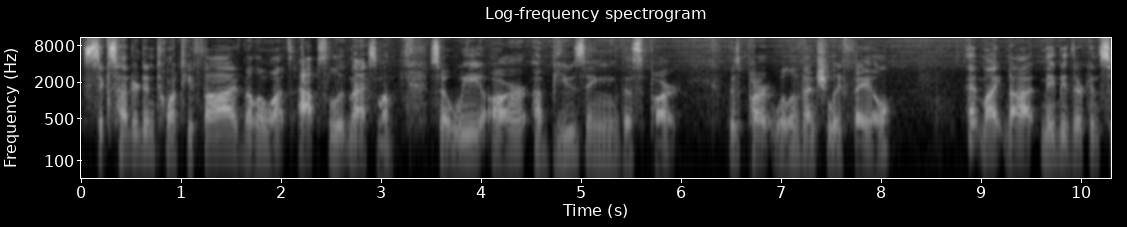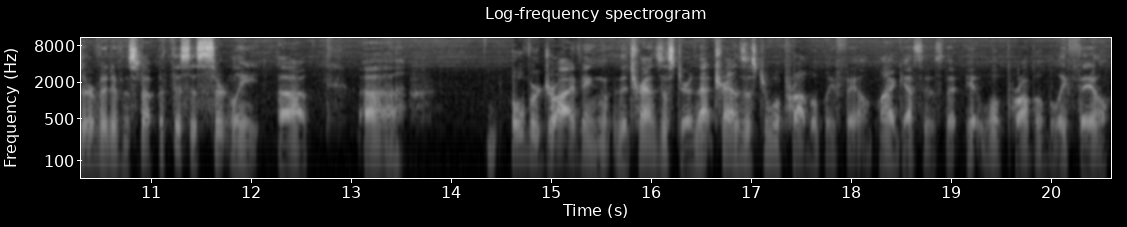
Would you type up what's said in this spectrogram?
625 milliwatts, absolute maximum. So we are abusing this part. This part will eventually fail. It might not. Maybe they're conservative and stuff, but this is certainly uh, uh, overdriving the transistor, and that transistor will probably fail. My guess is that it will probably fail.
